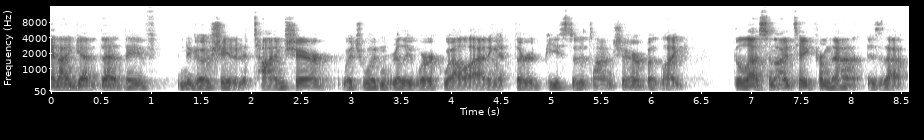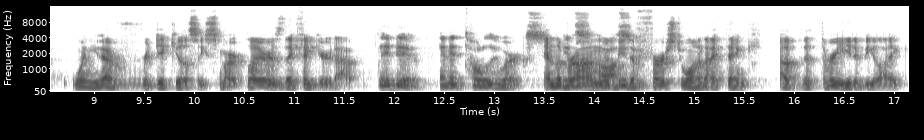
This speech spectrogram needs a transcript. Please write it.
And I get that they've negotiated a timeshare, which wouldn't really work well adding a third piece to the timeshare. But like the lesson I take from that is that when you have ridiculously smart players, they figure it out. They do, and it totally works. And It's LeBron would be the first one, I think, of the three to be like,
